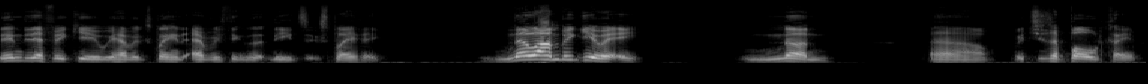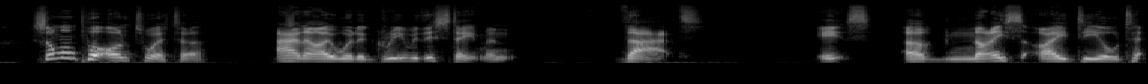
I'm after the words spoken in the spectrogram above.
end of the FAQ, we have explained everything that needs explaining. No ambiguity. None. Uh, which is a bold claim. Someone put on Twitter, and I would agree with this statement, that it's a nice ideal to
